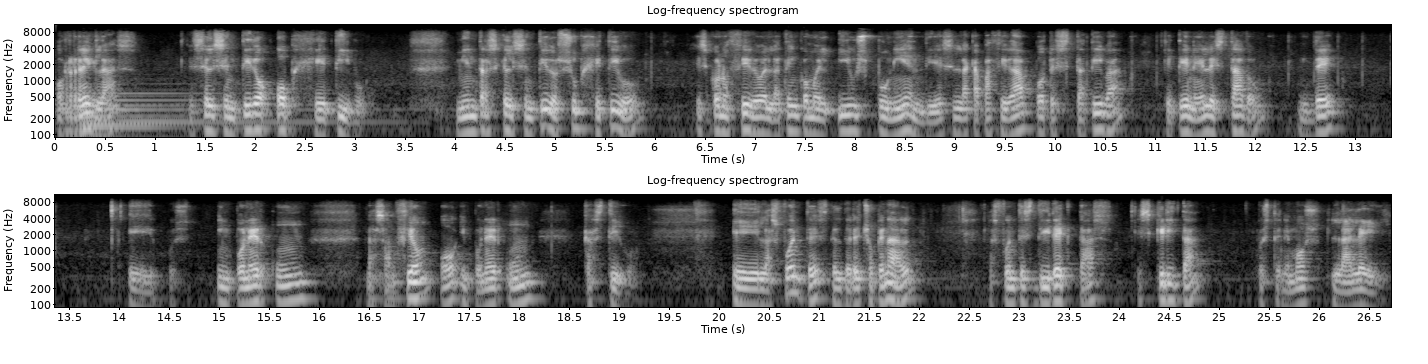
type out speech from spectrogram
o reglas es el sentido objetivo, mientras que el sentido subjetivo es conocido en latín como el ius puniendi, es la capacidad potestativa que tiene el Estado de eh, pues, imponer una sanción o imponer un castigo. Eh, las fuentes del derecho penal, las fuentes directas, escrita, pues tenemos la ley,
